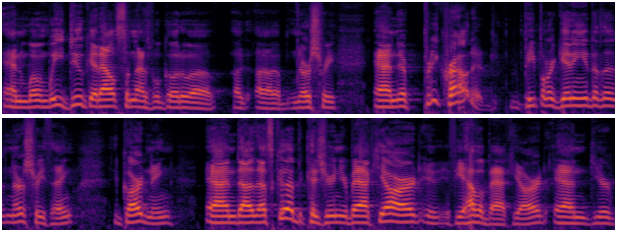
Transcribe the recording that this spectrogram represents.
And when we do get out, sometimes we'll go to a, a, a, nursery, and they're pretty crowded. People are getting into the nursery thing, gardening, and uh, that's good because you're in your backyard, if you have a backyard, and you're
